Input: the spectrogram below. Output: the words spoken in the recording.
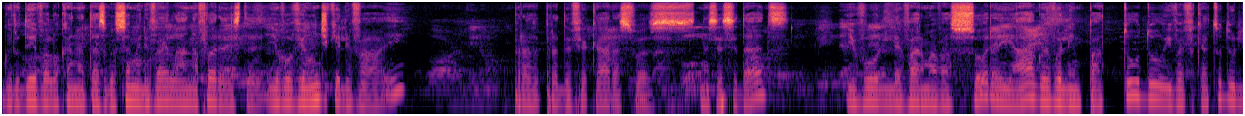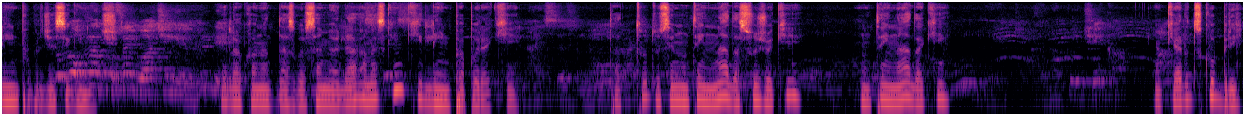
Gurudeva Lokanathas Goswami, ele vai lá na floresta e eu vou ver onde que ele vai para defecar as suas necessidades. E eu vou levar uma vassoura e água, eu vou limpar tudo e vai ficar tudo limpo para o dia seguinte. E day. Lokanathas Goswami olhava, mas quem que limpa por aqui? Tá tudo, você não tem nada sujo aqui? Não tem nada aqui? Eu quero descobrir.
